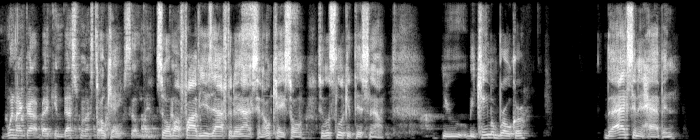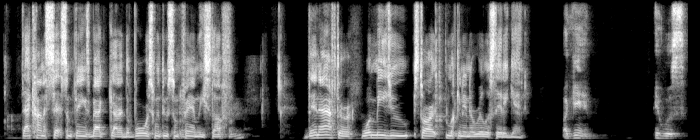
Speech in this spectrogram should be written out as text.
when I got back in. That's when I started okay. wholesaling. So about five years after the accident. Okay, so so let's look at this now. You became a broker the accident happened. That kind of set some things back. Got a divorce, went through some family stuff. Mm-hmm. Then after, what made you start looking into real estate again? Again, it was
